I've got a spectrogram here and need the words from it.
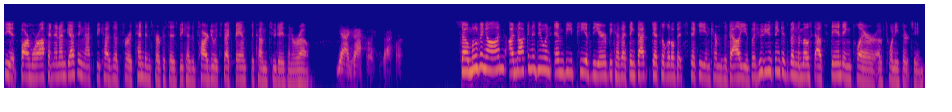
see it far more often, and I'm guessing that's because of for attendance purposes because it's hard to expect fans to come two days in a row. Yeah, exactly, exactly. So moving on, I'm not going to do an MVP of the year because I think that gets a little bit sticky in terms of value. But who do you think has been the most outstanding player of 2013?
